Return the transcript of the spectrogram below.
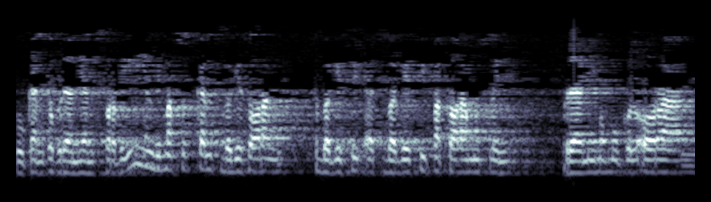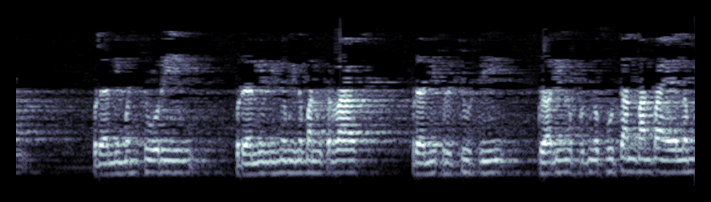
Bukan keberanian seperti ini yang dimaksudkan sebagai seorang sebagai eh, sebagai sifat seorang muslim. Berani memukul orang, berani mencuri, berani minum minuman keras, berani berjudi, berani ngebut-ngebutan tanpa helm.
